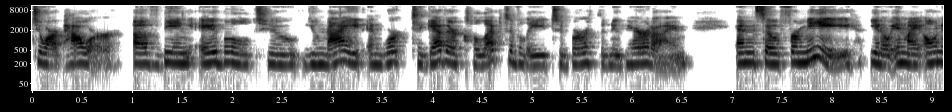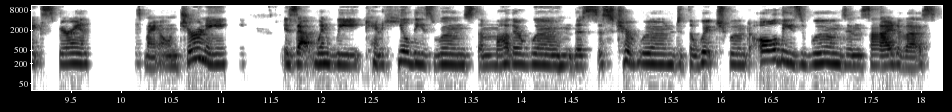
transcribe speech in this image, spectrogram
to our power of being able to unite and work together collectively to birth the new paradigm. And so for me, you know, in my own experience, my own journey, is that when we can heal these wounds the mother wound, the sister wound, the witch wound, all these wounds inside of us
